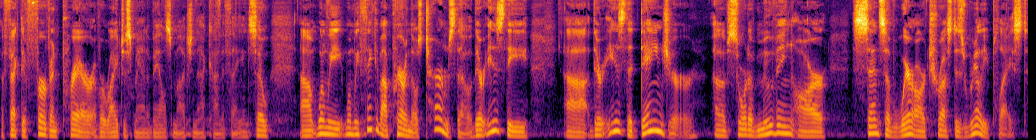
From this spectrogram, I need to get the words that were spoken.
effective fervent prayer of a righteous man avails much and that kind of thing and so uh, when we when we think about prayer in those terms though there is the uh, there is the danger of sort of moving our sense of where our trust is really placed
